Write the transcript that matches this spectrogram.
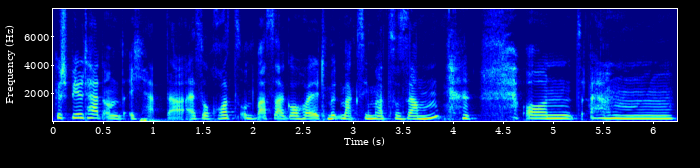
gespielt hat und ich habe da also Rotz und Wasser geheult mit Maxima zusammen. Und ähm,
